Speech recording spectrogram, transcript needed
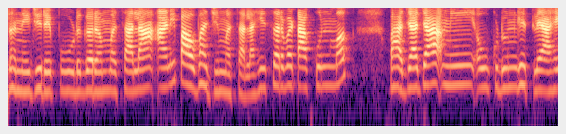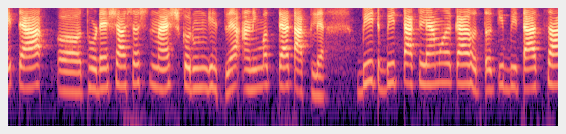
धने जिरे पूड गरम मसाला आणि पावभाजी मसाला हे सर्व टाकून मग भाज्या ज्या मी उकडून घेतल्या आहेत त्या थोड्याशा अशा स्मॅश करून घेतल्या आणि मग त्या टाकल्या. बीट बीट टाकल्यामुळे काय होतं की बिटाचा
